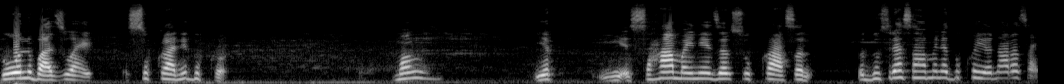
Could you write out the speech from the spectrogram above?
दोन बाजू आहेत सुख आणि दुःख. मग एक सहा महिने जर सुख असल तर दुसऱ्या सहा महिन्यात दुःख येणारच आहे.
